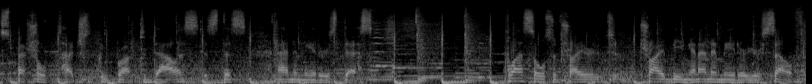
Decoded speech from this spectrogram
special touch that we brought to Dallas is this animator's desk. Plus, also try try being an animator yourself.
